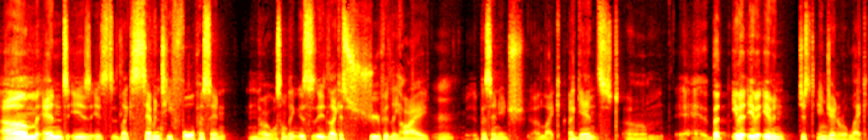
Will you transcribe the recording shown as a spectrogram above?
um, and is it's like seventy four percent no or something. This is like a stupidly high percentage, uh, like against. Um, eh, but even even even just in general, like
